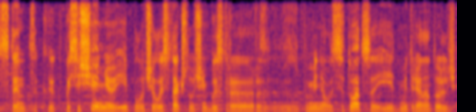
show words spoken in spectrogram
стенд к посещению, и получилось так, что очень быстро поменялась ситуация, и Дмитрий Анатольевич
